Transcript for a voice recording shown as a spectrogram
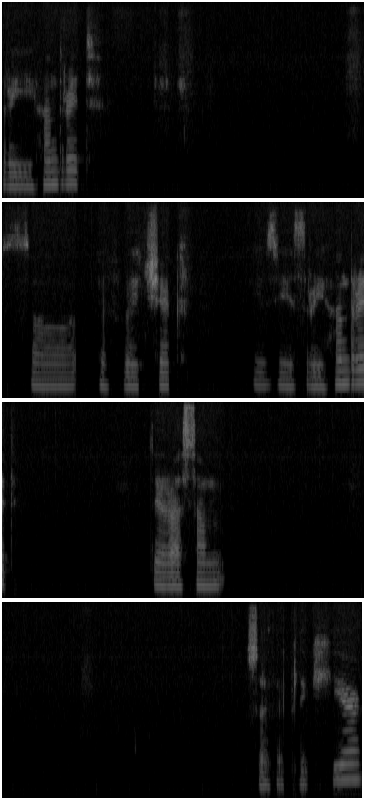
300 so if we check AZ 300 there are some so if I click here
